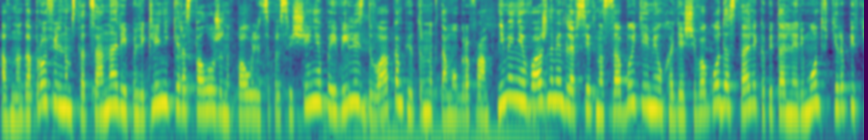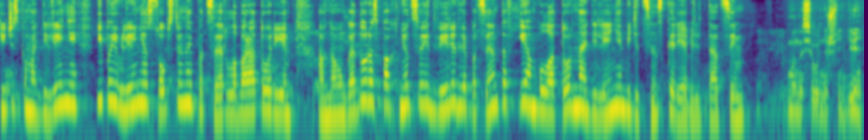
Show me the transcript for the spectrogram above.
а в многопрофильном стационаре и поликлинике, расположенных по улице Просвещения, появились два компьютерных томографа. Не менее важными для всех нас событиями уходящего года стали капитальный ремонт в терапевтическом отделении и появление собственной ПЦР-лаборатории. А в новом году распахнет свои двери для пациентов и амбулаторное отделение медицинской реабилитации. Мы на сегодняшний день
